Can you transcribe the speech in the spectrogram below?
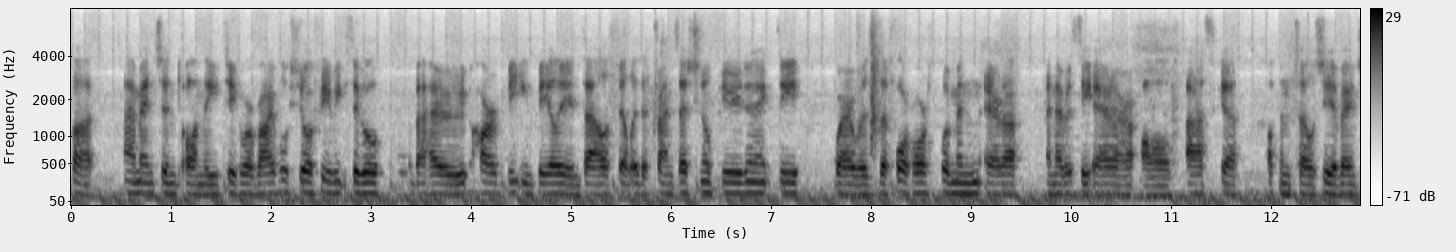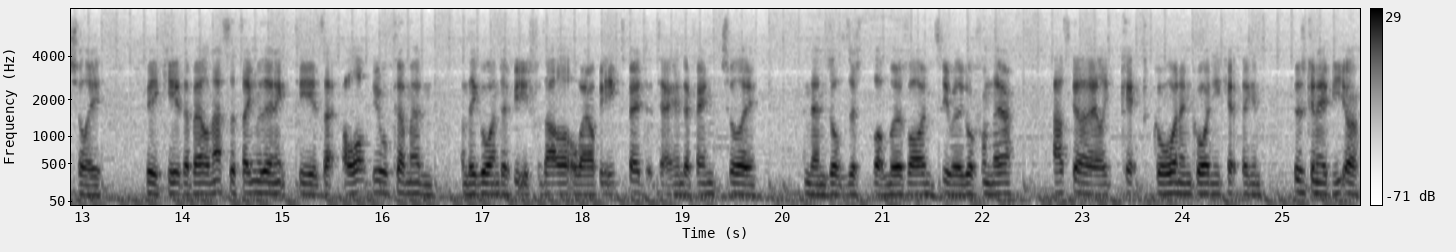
but I mentioned on the Takeover Rival show a few weeks ago about how her beating Bayley and Dallas felt like the transitional period in NXT, where it was the Four Horsewomen era, and now it's the era of Asuka up until she eventually vacated the belt. And that's the thing with NXT is that a lot of people come in and they go undefeated for that little while, but you expect it to end eventually, and then they'll just they'll move on, see where they go from there. Asuka like kept going and going. You kept thinking, who's going to beat her?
